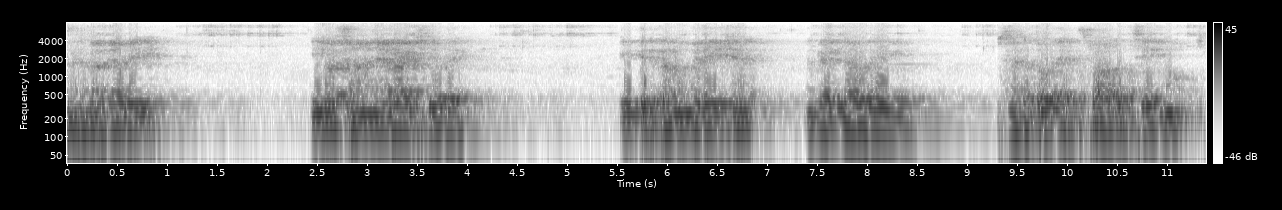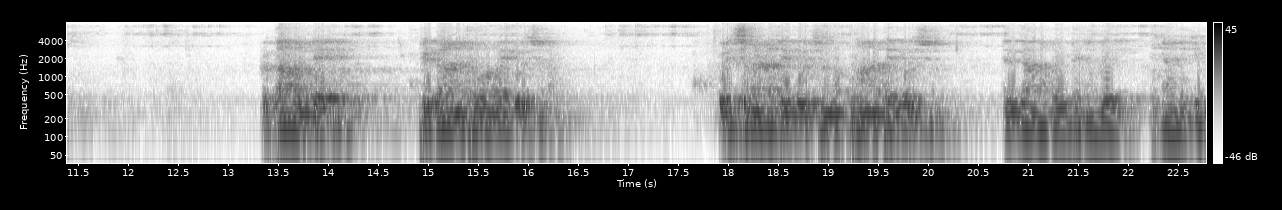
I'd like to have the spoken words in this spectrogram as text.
നിറഞ്ഞവരെ ഈ അവസാന ഞായറാഴ്ചയുടെ ഈ തിരുക്കർമ്മങ്ങളിലേക്ക് നിങ്ങൾ എല്ലാവരെയും സ്നേഹത്തോടെ സ്വാഗതം ചെയ്യുന്നു. കർത്താവിന്റെ പിതാനുഭവങ്ങളെ കുറിച്ചും കുരിശുമരണത്തെ കുറിച്ചും ഉത്ഥാനത്തെ കുറിച്ചും എല്ലാം ദിനങ്ങളിൽ ധ്യാനിക്കും.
